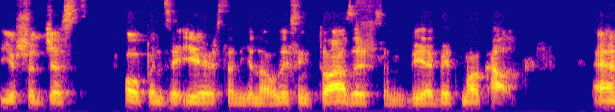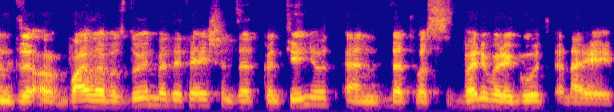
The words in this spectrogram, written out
you should just open the ears and, you know, listen to others and be a bit more calm. And uh, while I was doing meditation, that continued, and that was very, very good. And I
